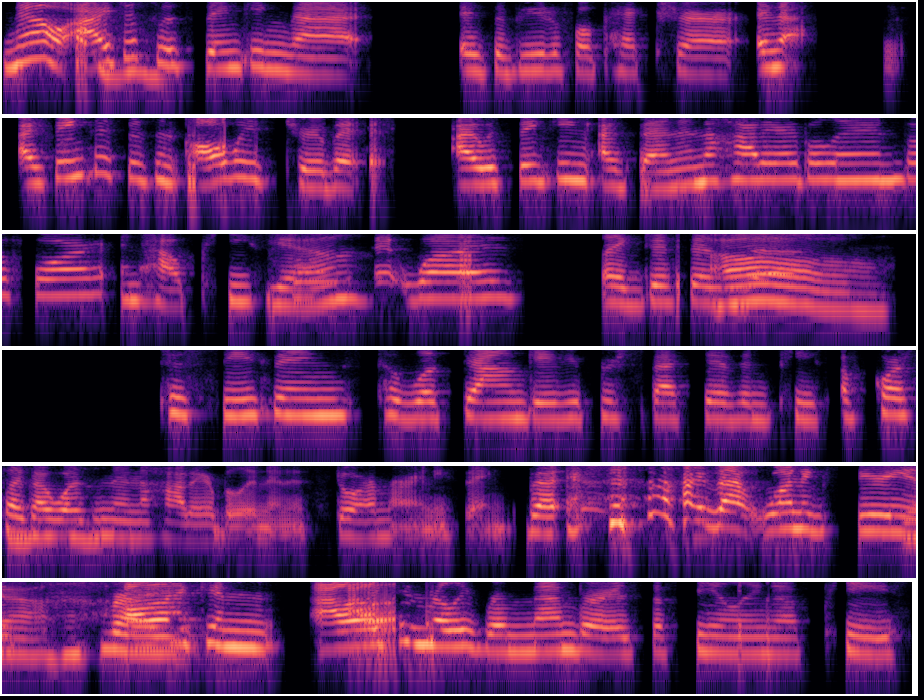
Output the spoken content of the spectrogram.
No, I just mm-hmm. was thinking that is a beautiful picture. And I think this isn't always true, but I was thinking I've been in a hot air balloon before and how peaceful yeah. it was. Like just as oh. the, to see things, to look down gave you perspective and peace. Of course, like mm-hmm. I wasn't in a hot air balloon in a storm or anything, but that one experience, yeah, right. all I can all I can really remember is the feeling of peace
